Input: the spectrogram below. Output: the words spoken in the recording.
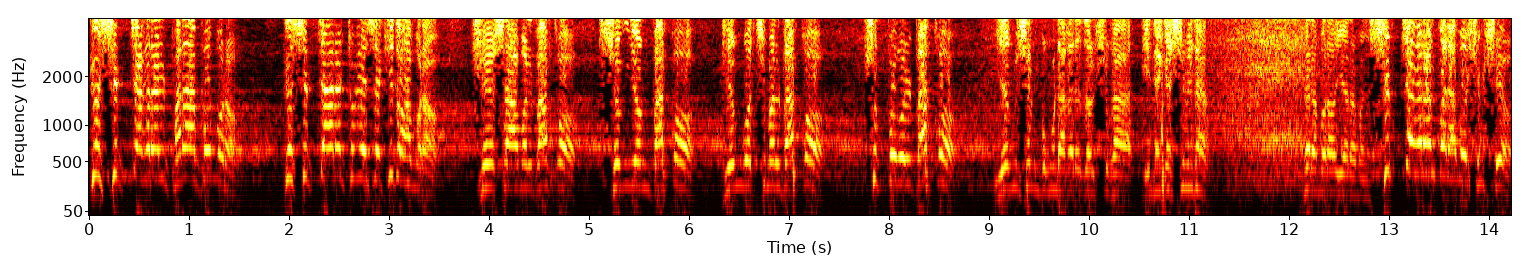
그 십자가를 바라보므로 그 십자가를 통해서 기도함으로 죄사함을 받고 성령 받고 병고침을 받고 축복을 받고 영생복을 나가려 될 수가 있는 것입니다. 그러므로 여러분 십자가를 바라보십시오.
